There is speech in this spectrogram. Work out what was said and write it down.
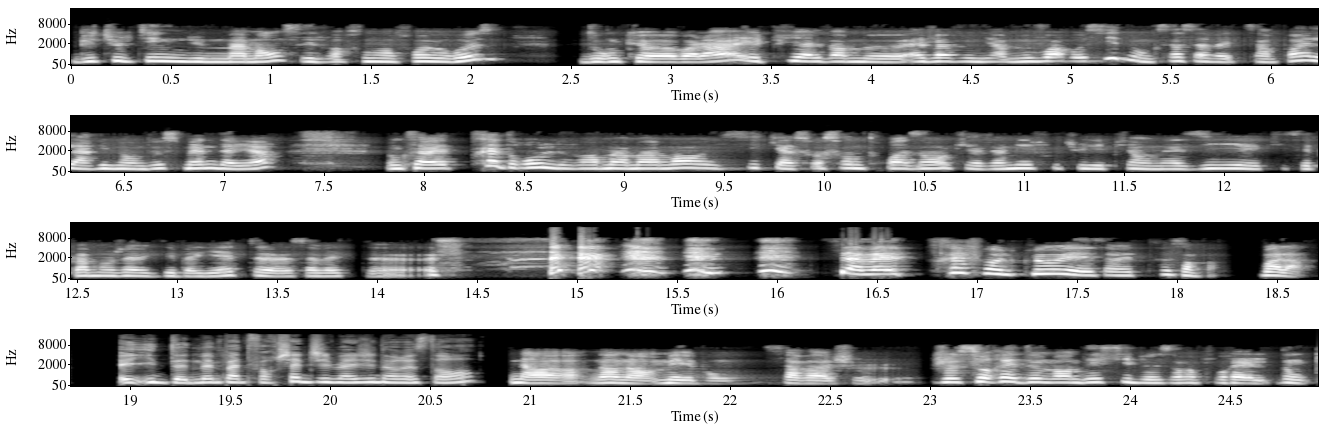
but ultime d'une maman, c'est de voir son enfant heureuse. Donc euh, voilà, et puis elle va me, elle va venir me voir aussi, donc ça, ça va être sympa. Elle arrive dans deux semaines d'ailleurs, donc ça va être très drôle de voir ma maman ici qui a 63 ans, qui a jamais foutu les pieds en Asie et qui sait pas manger avec des baguettes. Euh, ça va être, euh, ça va être très folklore et ça va être très sympa. Voilà. Et il te donne même pas de fourchette, j'imagine, au restaurant? Non, non, non, mais bon, ça va, je, je saurais demander si besoin pour elle. Donc.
